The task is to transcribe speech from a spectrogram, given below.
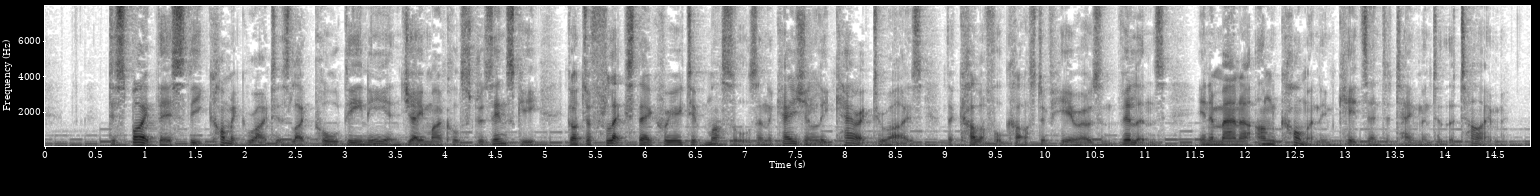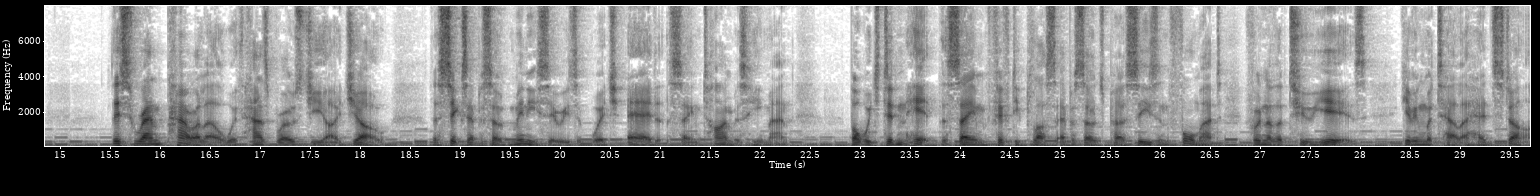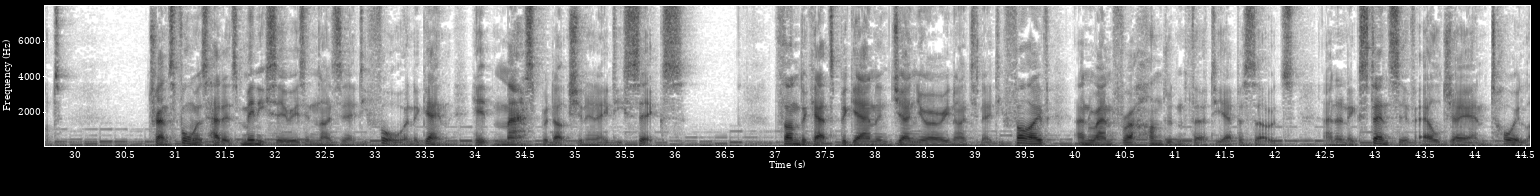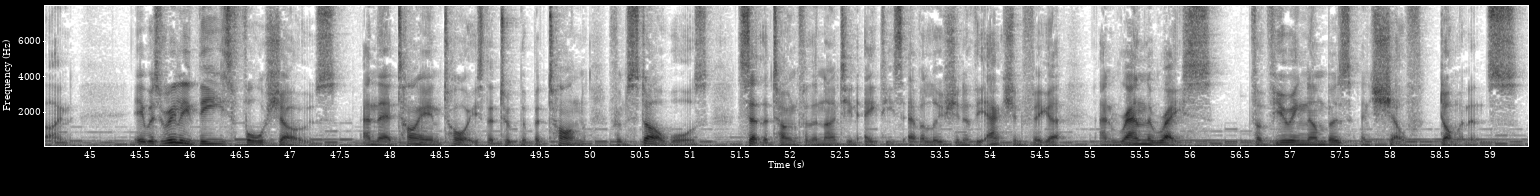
Despite this, the comic writers like Paul Dini and J. Michael Straczynski got to flex their creative muscles and occasionally characterize the colourful cast of heroes and villains in a manner uncommon in kids' entertainment at the time. This ran parallel with Hasbro's G.I. Joe, the six episode miniseries of which aired at the same time as He Man, but which didn't hit the same 50 plus episodes per season format for another two years, giving Mattel a head start. Transformers had its miniseries in 1984 and again hit mass production in 86. Thundercats began in January 1985 and ran for 130 episodes and an extensive LJN toy line. It was really these four shows and their tie in toys that took the baton from Star Wars, set the tone for the 1980s evolution of the action figure, and ran the race for viewing numbers and shelf dominance.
